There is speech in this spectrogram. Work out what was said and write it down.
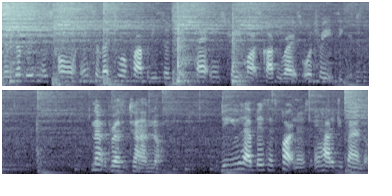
Does your business own intellectual property such as patents, trademarks, copyrights, or trade secrets? Not at the present time, no. Do you have business partners and how did you find them?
